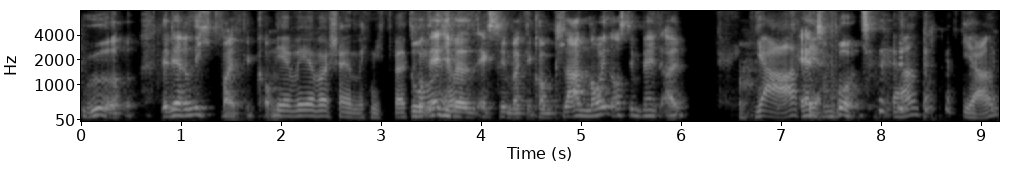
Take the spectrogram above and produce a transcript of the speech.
Der wäre nicht weit gekommen. der wäre wahrscheinlich nicht weit so, gekommen, der hier ja. wäre extrem weit gekommen. Plan 9 aus dem Weltall. Ja, der, Ed Wood. ja, ja,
